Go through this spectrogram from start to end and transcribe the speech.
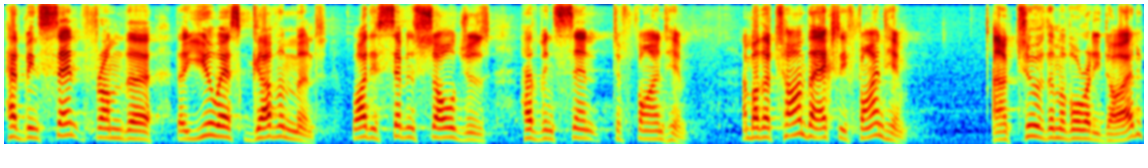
have been sent from the, the US government. Why these seven soldiers have been sent to find him. And by the time they actually find him, uh, two of them have already died.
